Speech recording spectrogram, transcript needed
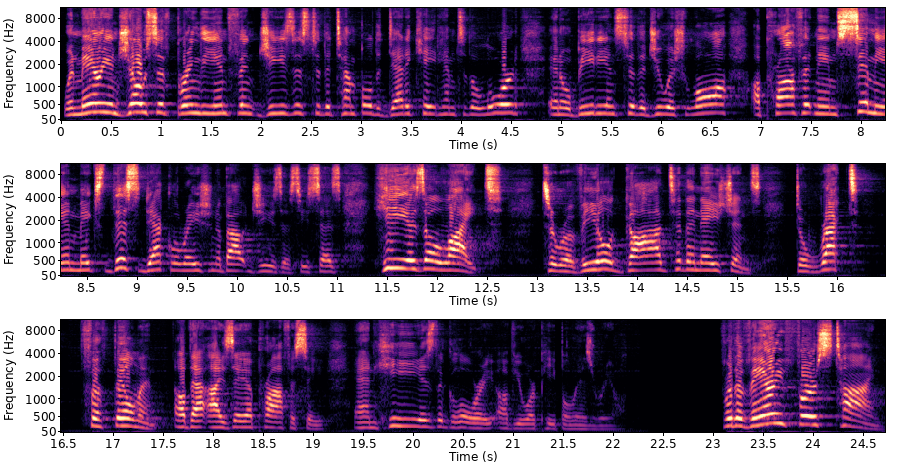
When Mary and Joseph bring the infant Jesus to the temple to dedicate him to the Lord in obedience to the Jewish law, a prophet named Simeon makes this declaration about Jesus. He says, He is a light to reveal God to the nations, direct fulfillment of that Isaiah prophecy, and he is the glory of your people Israel. For the very first time,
